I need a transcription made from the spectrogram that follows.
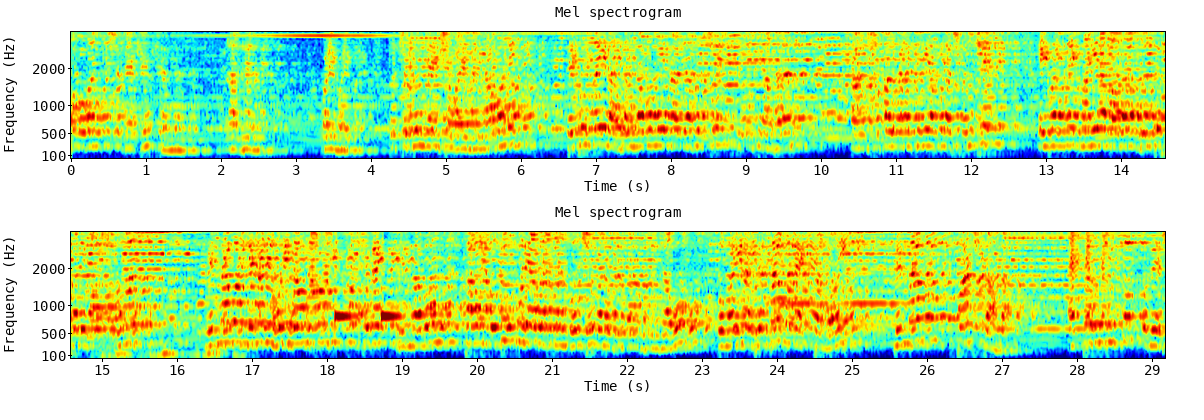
ভগবানকে সে দেখেও তেমন রাধে তো চলুন যাই সবাই বৃন্দাবনে। দেখুন মাইরা বৃন্দাবনের রাজা হচ্ছে শ্রীমতী রাধারানী। কারণ সকালবেলা থেকে আপনারা শুনছেন, এইবার অনেক মায়েরা বাবারা বলতে পারে সাধনা বৃন্দাবন যেখানে হরিনাম সংকীর্তন, সেটাই তো বৃন্দাবন। তাহলে নতুন করে আবার তুমি বলছো, কেন বৃন্দাবনে যাব? তো মায়েরা, বৃন্দাবন একটা নয় বৃন্দাবন হচ্ছে পাঁচটা। একটা হচ্ছে উত্তরপ্রদেশ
